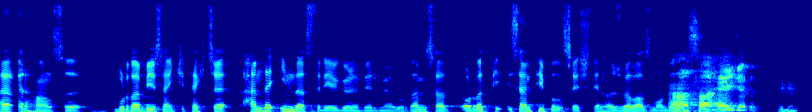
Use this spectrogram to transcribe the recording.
hər hansı burada bilirsən ki, təkcə həm də industriya görə vermək olur da. Məsəl orada sən people seçdin, özünə lazım olan. Ha, sahəyə görə. Hı -hı.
